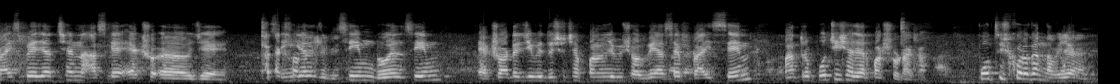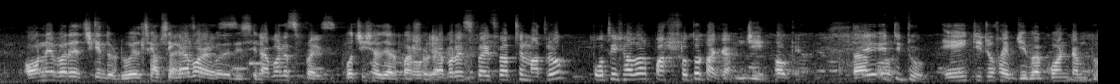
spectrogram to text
প্রাইস পেয়ে যাচ্ছেন আজকে একশো আহ, ওই যে সিঙ্গেল সিম ডুয়েল সিম একশো আঠাশ জিবি দুশো ছাপ্পান্ন জিবি সবই আছে প্রাইস সেম মাত্র পঁচিশ হাজার পাঁচশো টাকা। পঁচিশ করে দেন না ভাইয়া? অন এভারেজ কিন্তু ডুয়েল সিম সিঙ্গেল এভারেজ করে দিছিলাম এভারেজ প্রাইস পঁচিশ হাজার পাঁচশো টাকা। এভারেজ প্রাইস পাচ্ছেন মাত্র পঁচিশ হাজার পাঁচশত টাকা। জি। ওকে তারপর- eighty two eighty two five G বা কোয়ান্টাম টু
